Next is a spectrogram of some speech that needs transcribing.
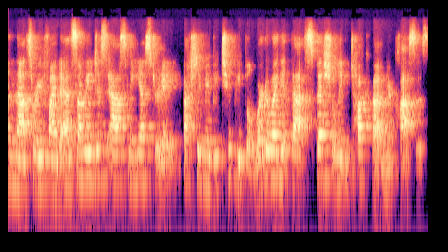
and that's where you find it. And somebody just asked me yesterday, actually, maybe two people, where do I get that special that you talk about in your classes?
